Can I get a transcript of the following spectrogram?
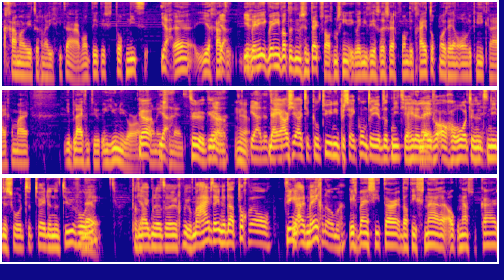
ga maar weer terug naar die gitaar. Want dit is toch niet... Ja. eh, je gaat, Ja. Je- ik, weet niet, ik weet niet wat het in zijn tekst was. Misschien, ik weet niet hij heeft gezegd van... dit ga je toch nooit helemaal onder de knie krijgen. Maar je blijft natuurlijk een junior op Ja. zo'n Ja. instrument. Tuurlijk, ja. Ja. Ja. Ja, dat Nee, als je uit de cultuur niet per se komt en je hebt dat niet je hele leven al gehoord en het is niet een soort tweede natuur voor Nee. je, dan Ja. lijkt me dat wel ingewikkeld. Maar hij heeft er inderdaad toch wel dingen uit meegenomen. Is bij een sitar dat die snaren ook naast elkaar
